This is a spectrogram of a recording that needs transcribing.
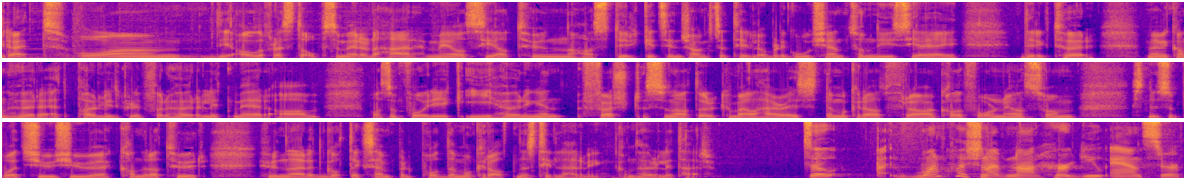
greit, og de aller fleste oppsummerer det her med å si at hun har styrket sin sjanse til å bli godkjent som ny CIA-direktør. Men vi kan høre et par lydklipp for å høre litt mer av hva som foregikk i høringen. Først senator Kamal Harris, demokrat fra California som snusser på et 2020-kandidatur. Hun er et godt eksempel på demokratenes tilnærming. Kan høre litt her. So one question I've not heard you answer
